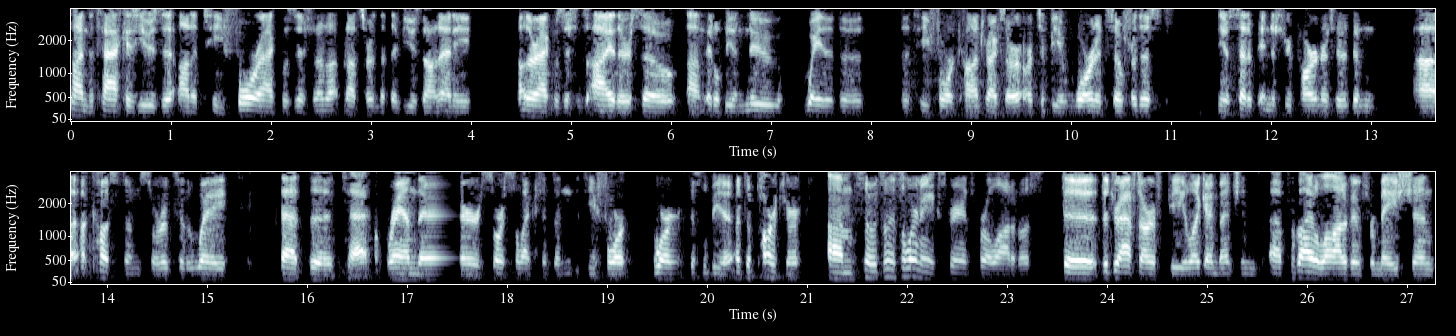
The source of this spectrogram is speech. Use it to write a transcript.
time the TAC has used it on a T4 acquisition. I'm not, not certain that they've used it on any other acquisitions either. So um, it'll be a new way that the, the T4 contracts are, are to be awarded. So for this, you know, set of industry partners who have been uh, accustomed sort of to the way that the TAC ran their source selections and the T4 work. This will be a, a departure. Um, so it's, it's a learning experience for a lot of us. The, the draft RFP, like I mentioned, uh, provide a lot of information.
